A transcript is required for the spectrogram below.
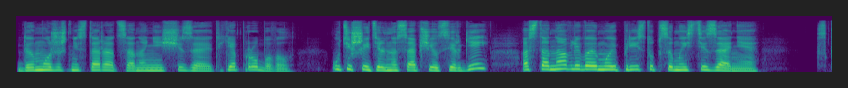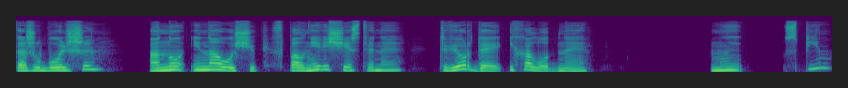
«Да можешь не стараться, оно не исчезает. Я пробовал», — утешительно сообщил Сергей, останавливая мой приступ самоистязания. «Скажу больше, оно и на ощупь вполне вещественное, твердое и холодное». «Мы спим?»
